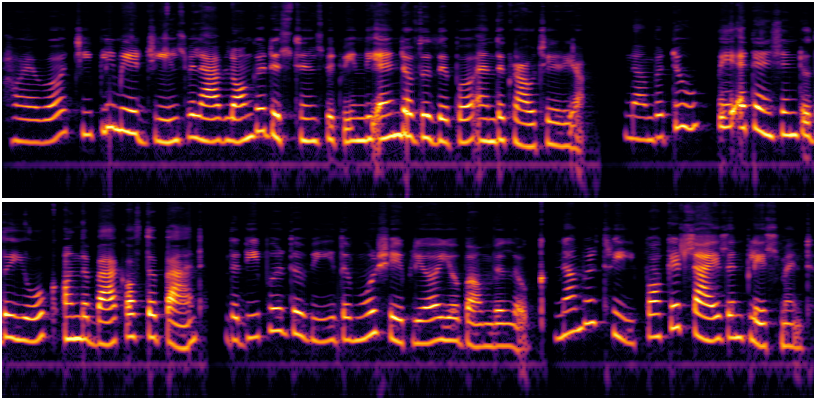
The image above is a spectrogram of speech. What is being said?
However, cheaply made jeans will have longer distance between the end of the zipper and the crotch area. Number 2. Pay attention to the yoke on the back of the pant. The deeper the V, the more shapelier your bum will look. Number 3. Pocket size and placement.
